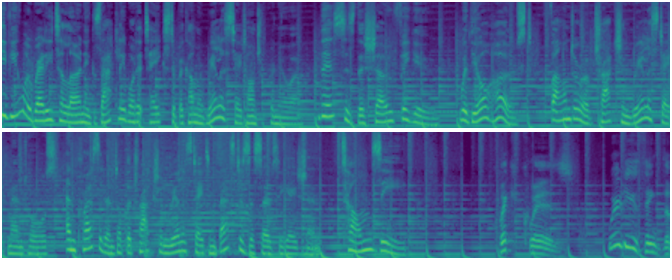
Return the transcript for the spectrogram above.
If you are ready to learn exactly what it takes to become a real estate entrepreneur, this is the show for you. With your host, founder of Traction Real Estate Mentors and president of the Traction Real Estate Investors Association, Tom Zeeb. Quick quiz Where do you think the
